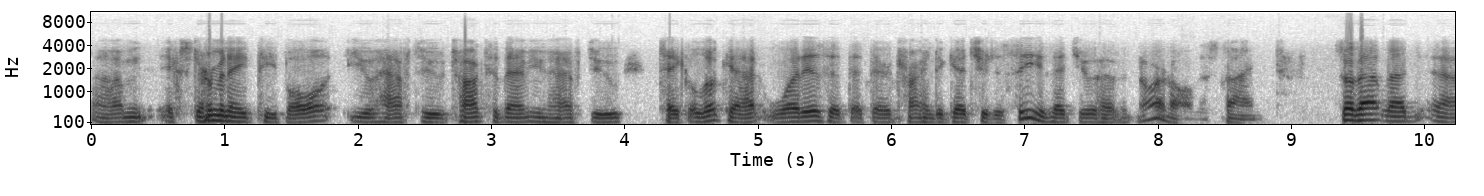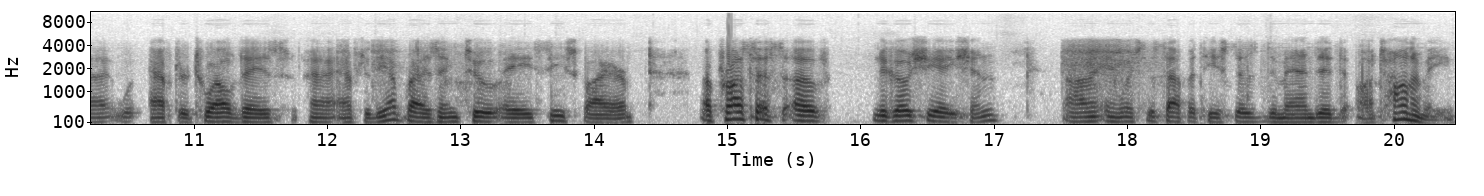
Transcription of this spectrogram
um, exterminate people. You have to talk to them. You have to take a look at what is it that they're trying to get you to see that you have ignored all this time. So that led, uh, after 12 days uh, after the uprising, to a ceasefire, a process of negotiation uh, in which the Zapatistas demanded autonomy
